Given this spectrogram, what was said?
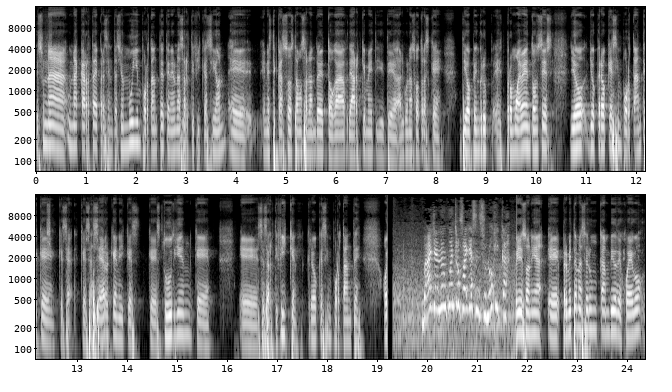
es una, una, carta de presentación muy importante tener una certificación. Eh, en este caso estamos hablando de TOGAF, de Archimate y de algunas otras que The Open Group eh, promueve. Entonces, yo, yo creo que es importante que, que, se, que se acerquen y que, que estudien, que eh, se certifiquen. Creo que es importante. Vaya, no encuentro fallas en su lógica. Oye, Sonia, eh, permítame hacer un cambio de juego.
